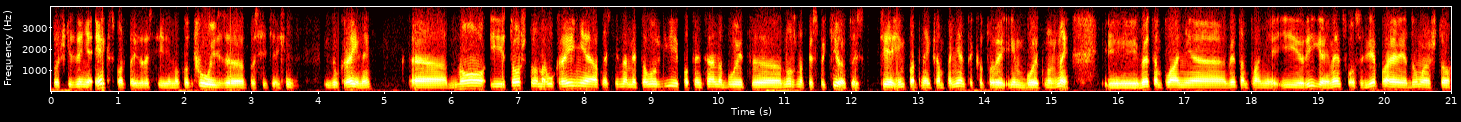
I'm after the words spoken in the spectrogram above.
с точки зрения экспорта из России, но из, э, простите, из, из Украины. Э, но и то, что на Украине относительно металлургии потенциально будет э, нужна перспектива, то есть те импортные компоненты, которые им будут нужны. И в этом плане, в этом плане и Рига, и Венспилс, и Лепа, я думаю, что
